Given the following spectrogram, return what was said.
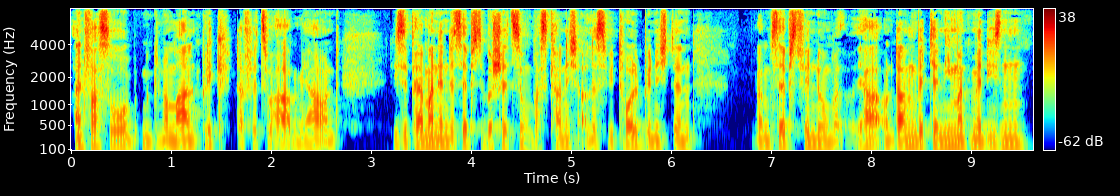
Einfach so einen normalen Blick dafür zu haben, ja. Und diese permanente Selbstüberschätzung, was kann ich alles, wie toll bin ich denn, ähm, Selbstfindung, was, ja, und dann wird ja niemand mehr diesen,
